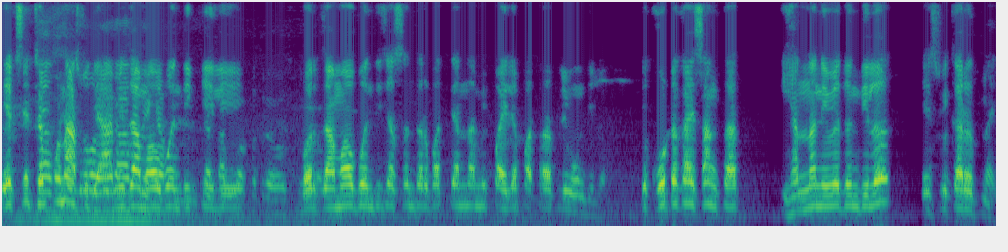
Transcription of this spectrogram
एकशे छप्पन असू द्या आम्ही जमावबंदी केली. बर जमावबंदीच्या संदर्भात त्यांना मी पहिल्या पत्रात लिहून दिलं. ते खोटं काय सांगतात? ह्यांना निवेदन दिलं ते स्वीकारत नाही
